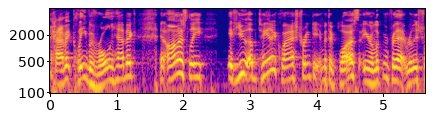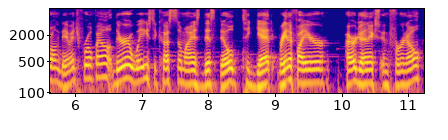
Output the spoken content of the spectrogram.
Havoc Cleave with Rolling Havoc. And honestly, if you obtain a Class Trinket in Mythic Plus and you're looking for that really strong damage profile, there are ways to customize this build to get Rain of Fire, Pyrogenics, Inferno,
